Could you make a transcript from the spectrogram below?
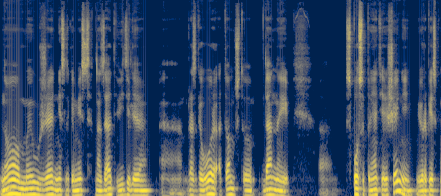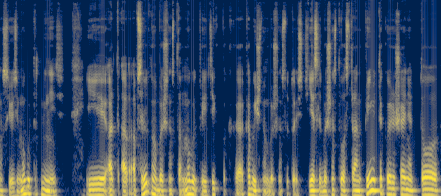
Но мы уже несколько месяцев назад видели э, разговоры о том, что данный э, способ принятия решений в Европейском Союзе могут отменить. И от а, абсолютного большинства могут прийти к, к обычному большинству. То есть, если большинство стран примет такое решение, то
